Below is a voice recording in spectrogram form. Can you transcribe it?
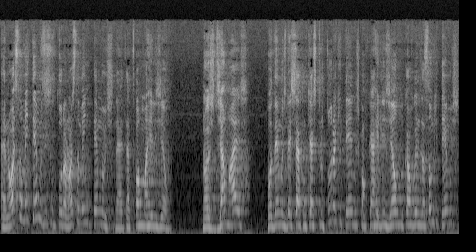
É, nós também temos estrutura, nós também temos, né, de certa forma, uma religião. Nós jamais podemos deixar com que a estrutura que temos, com que a religião, com que a organização que temos,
